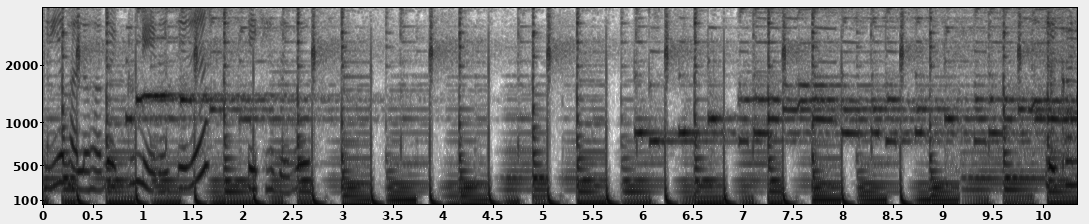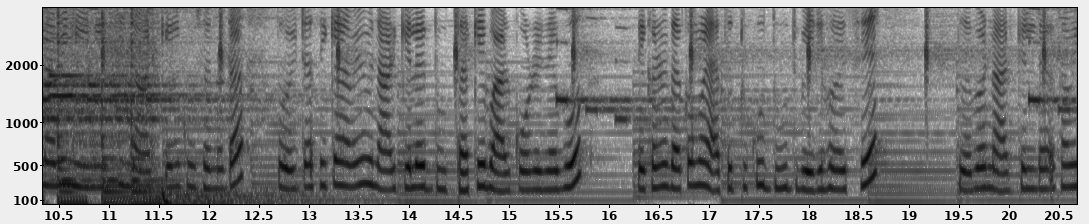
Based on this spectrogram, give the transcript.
দিয়ে ভালোভাবে একটু নেড়ে চেড়ে রেখে দেবো। এখানে আমি নিয়ে নিয়েছি নারকেল কুচানোটা তো ওইটা থেকে আমি নারকেলের দুধটাকে বার করে নেব। এখানে দেখো আমার এতটুকু দুধ বের হয়েছে। তো এবার নারকেলটাকে আমি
